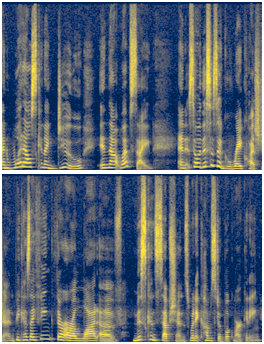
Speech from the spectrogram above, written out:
And what else can I do in that website? And so, this is a great question because I think there are a lot of misconceptions when it comes to book marketing.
